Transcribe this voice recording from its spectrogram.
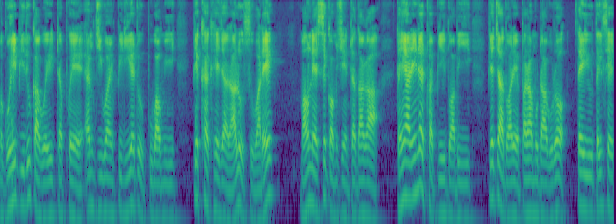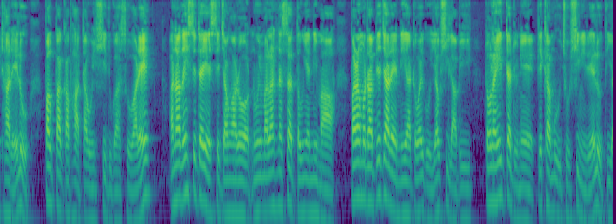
မကွေးပြည်သူ့ကာကွယ်ရေးတပ်ဖွဲ့ MG1 PDF တို့ပူးပေါင်းပြီးပြစ်ခတ်ခဲ့ကြတာလို့ဆိုပါတယ်။မောင်းနယ်စစ်ကော်မရှင်တပ်သားကဒဏ်ရာရင်းနဲ့ထွက်ပြေးသွားပြီးပြက်ကျသွားတဲ့ပါရာမိုတာကိုတော့တဲယူသိမ်းဆဲထားတယ်လို့ပေါက်ပကဖတာဝန်ရှိသူကဆိုပါတယ်။အနာသိန်းစစ်တပ်ရဲ့စစ်ကြောင်းကတော့နိုဝင်ဘာလ23ရက်နေ့မှာပါရာမိုတာပြက်ကျတဲ့နေရာတဝိုက်ကိုရောက်ရှိလာပြီးတော်လိုင်းရေးတပ်တွေနဲ့ပြစ်ခတ်မှုအချို့ရှိနေတယ်လို့သိရ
